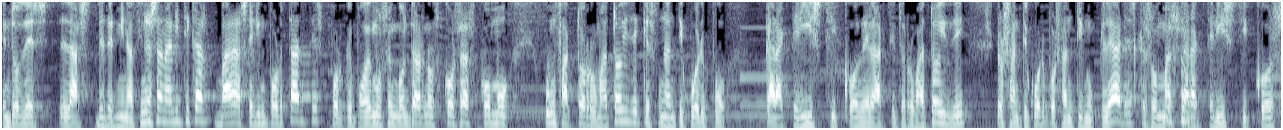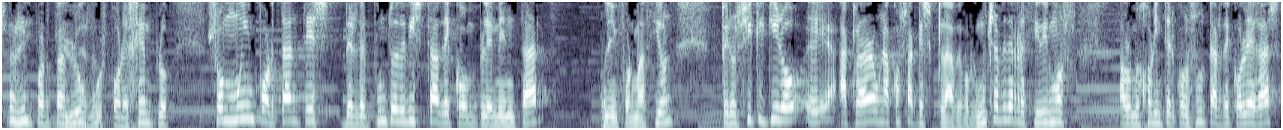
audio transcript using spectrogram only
Entonces, las determinaciones analíticas van a ser importantes porque podemos encontrarnos cosas como un factor reumatoide, que es un anticuerpo característico del artritis reumatoide, los anticuerpos antinucleares, que son más Eso- característicos del lupus, ¿no? por ejemplo, son muy importantes desde el punto de vista de complementar la información, pero sí que quiero eh, aclarar una cosa que es clave, porque muchas veces recibimos a lo mejor interconsultas de colegas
